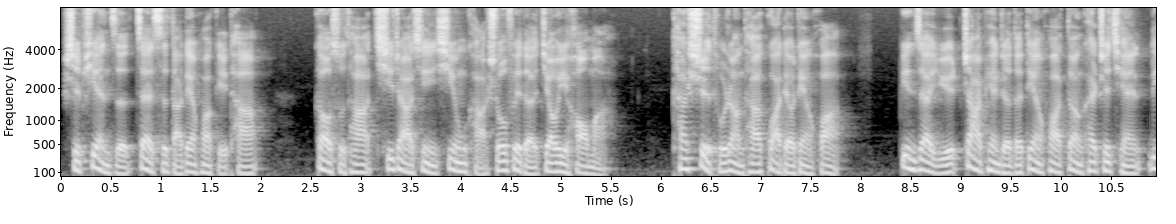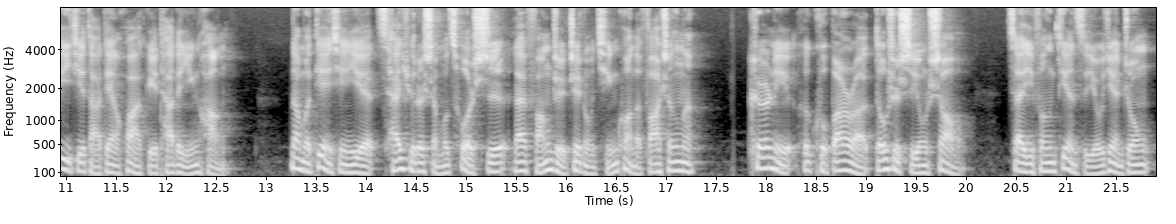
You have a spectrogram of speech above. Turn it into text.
是骗子再次打电话给他，告诉他欺诈性信用卡收费的交易号码。他试图让他挂掉电话，并在与诈骗者的电话断开之前立即打电话给他的银行。那么电信业采取了什么措施来防止这种情况的发生呢？Kearney 和 Kubara 都是使用绍。在一封电子邮件中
